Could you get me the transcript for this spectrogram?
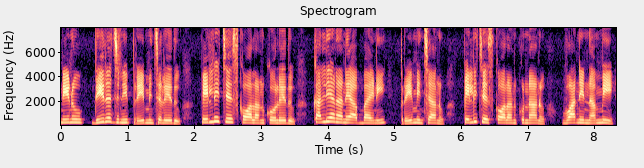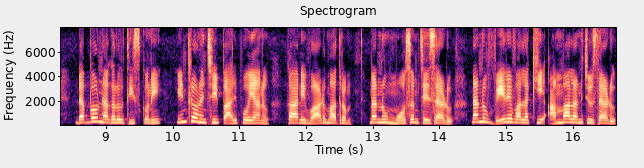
నేను ధీరజ్ని ప్రేమించలేదు. పెళ్ళి చేసుకోవాలనుకోలేదు. కళ్యాణ్ అనే అబ్బాయిని ప్రేమించాను. పెళ్ళి చేసుకోవాలనుకున్నాను. వాణ్ణి నమ్మి డబ్బు నగలు తీసుకొని ఇంట్లో నుంచి పారిపోయాను. కానీ వాడు మాత్రం నన్ను మోసం చేశాడు. నన్ను వేరే వాళ్ళకి అమ్మాలని చూశాడు.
